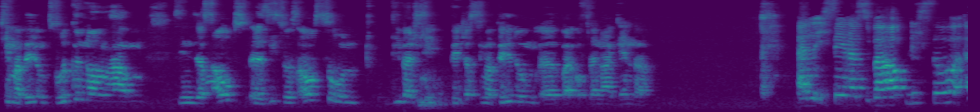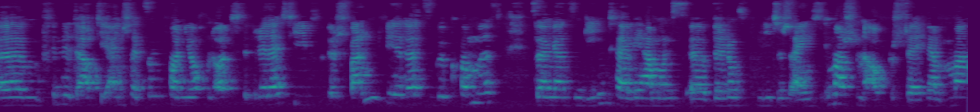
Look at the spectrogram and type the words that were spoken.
Thema Bildung zurückgenommen haben. Sehen das auch, siehst du das auch so und wie weit steht das Thema Bildung auf deiner Agenda? Also ich sehe das überhaupt nicht so. Ähm, finde auch die Einschätzung von Jochen Ott relativ äh, spannend, wie er dazu gekommen ist. Sondern ganz im Gegenteil, wir haben uns äh, bildungspolitisch eigentlich immer schon aufgestellt. Wir haben immer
